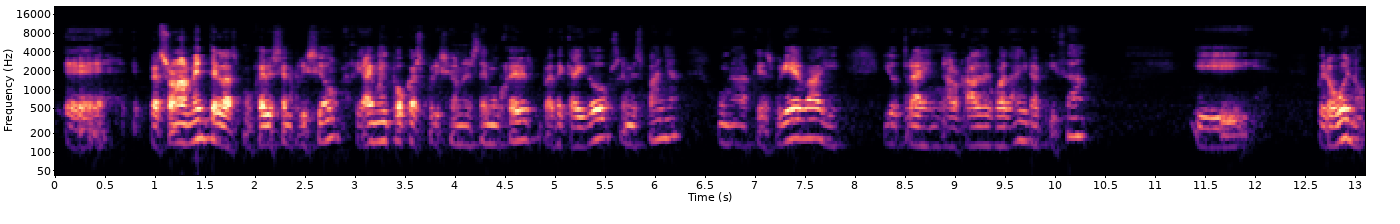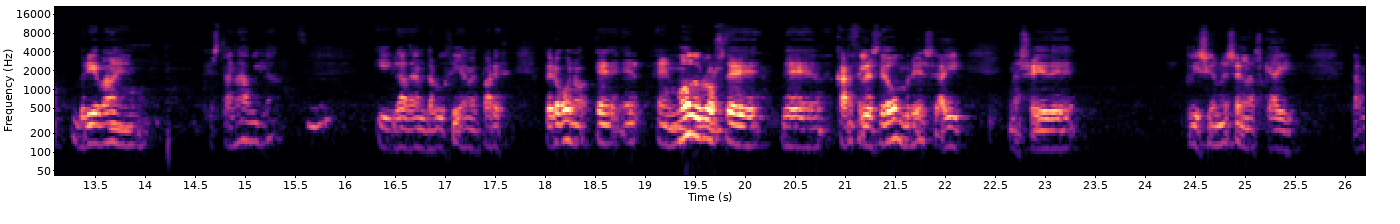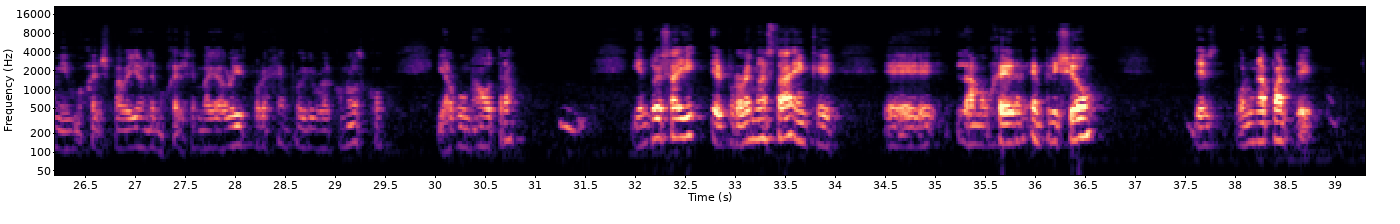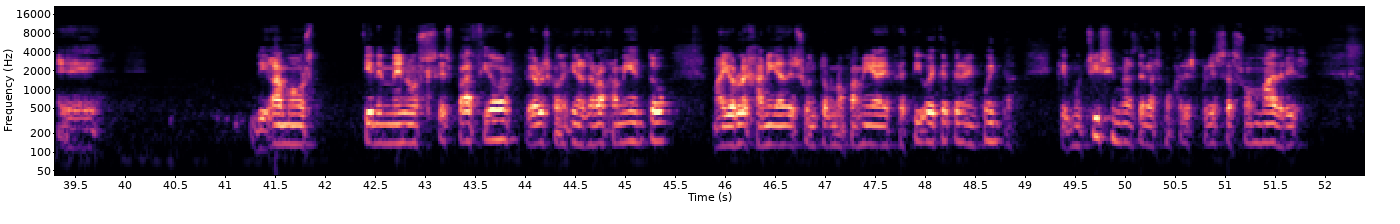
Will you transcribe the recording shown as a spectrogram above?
eh, personalmente las mujeres en prisión, hay muy pocas prisiones de mujeres, parece que hay dos en España, una que es Brieva y, otra en Alcalá de Guadaira quizá, y, pero bueno, Brieva en, que está en Ávila, y la de Andalucía me parece. Pero bueno, en, módulos de, de, cárceles de hombres hay una serie de prisiones en las que hay también mujeres, pabellones de mujeres en Valladolid, por ejemplo, yo la conozco, y alguna otra. Y entonces ahí el problema está en que eh, la mujer en prisión, por una parte, eh, digamos, tienen menos espacios, peores condiciones de alojamiento, mayor lejanía de su entorno familiar efectivo. Hay que tener en cuenta que muchísimas de las mujeres presas son madres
